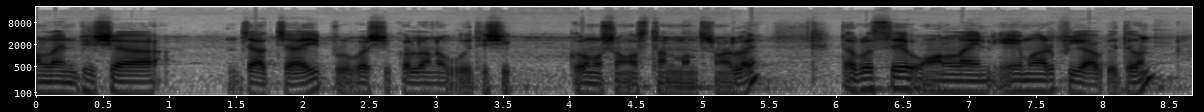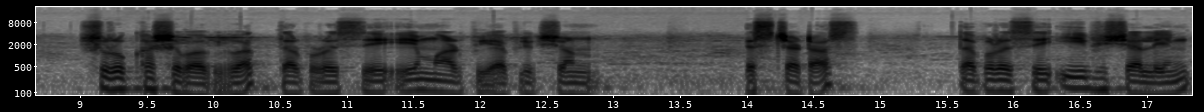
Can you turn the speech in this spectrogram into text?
অনলাইন ভিসা যাচাই, প্রবাসী কল্যাণ ও বৈদেশিক কর্মসংস্থান মন্ত্রণালয়। তারপর হচ্ছে অনলাইন এমআরপি আবেদন, সুরক্ষা সেবা বিভাগ। তারপর রয়েছে এমআরপি অ্যাপ্লিকেশন স্ট্যাটাস। তারপর রয়েছে ই ভিসা লিঙ্ক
